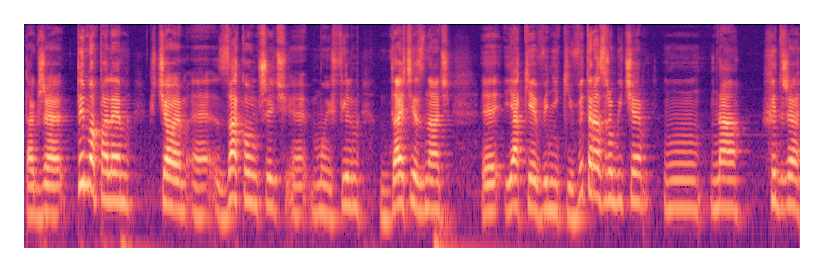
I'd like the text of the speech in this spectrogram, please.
Także tym apelem chciałem e, zakończyć e, mój film. Dajcie znać, e, jakie wyniki wy teraz robicie mm, na Hydrze,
